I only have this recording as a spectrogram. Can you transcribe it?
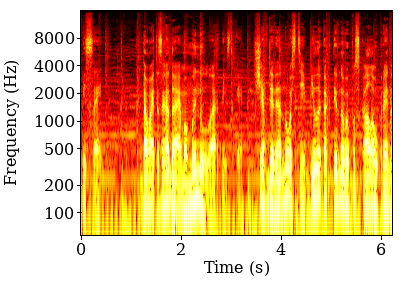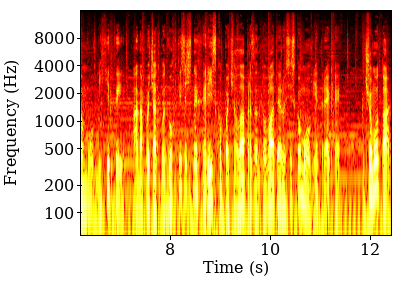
пісень. Давайте згадаємо минулу артистки. Ще в 90-ті Білик активно випускала україномовні хіти, а на початку 2000-х різко почала презентувати російськомовні треки. Чому так?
